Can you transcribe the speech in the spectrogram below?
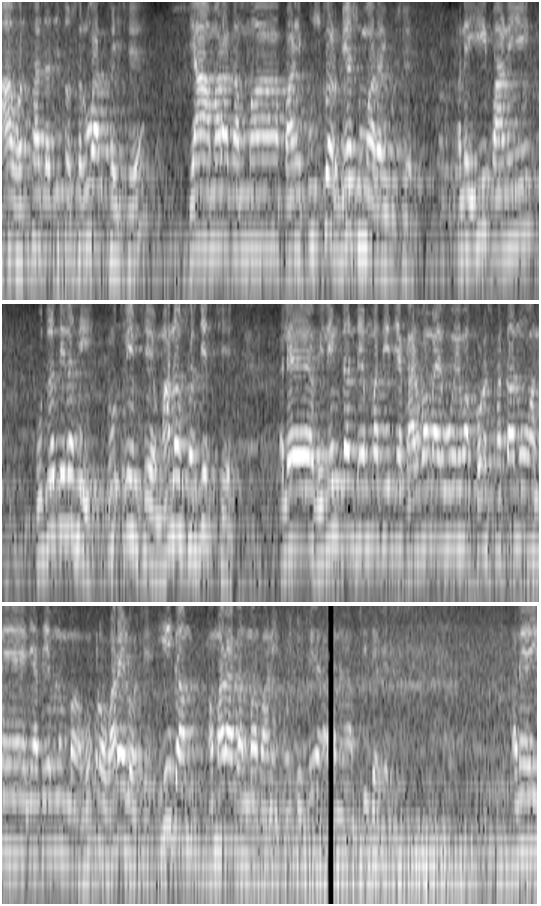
આ વરસાદ હજી તો શરૂઆત થઈ છે. ત્યાં અમારા ગામમાં પાણી પુષ્કળ બેસુમાર આવ્યું છે. અને એ પાણી કુદરતી નથી, કૃત્રિમ છે, માનવ સર્જિત છે. એટલે વિલિંગડન ડેમમાંથી જે કાઢવામાં આવ્યું એમાં ફોરેસ્ટ ખાતાનું અને ત્યાંથી એમનો હોકળો વારેલો છે. એ ગામ અમારા ગામમાં પાણી પહોંચ્યું છે અને આમ સીધે ગયું. અને એ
